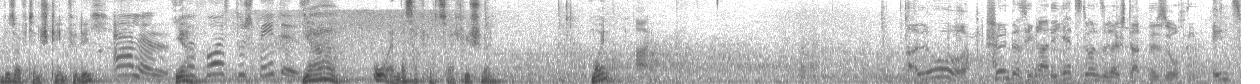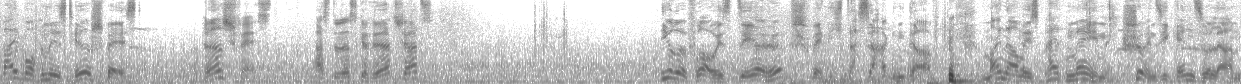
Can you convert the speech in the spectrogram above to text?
wo soll ich denn stehen für dich? Alan, Ja. bevor es zu spät ist. Ja. Oh, ein Wasserflugzeug, wie schön. Moin. Hallo, schön, dass Sie gerade jetzt unsere Stadt besuchen. In zwei Wochen ist Hirschfest. Hirschfest. Hast du das gehört, Schatz? Ihre Frau ist sehr hübsch, wenn ich das sagen darf. mein Name ist Pat Main. Schön, Sie kennenzulernen.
